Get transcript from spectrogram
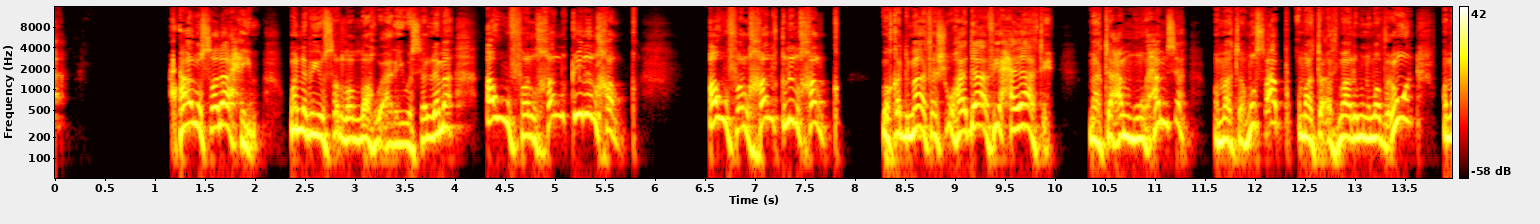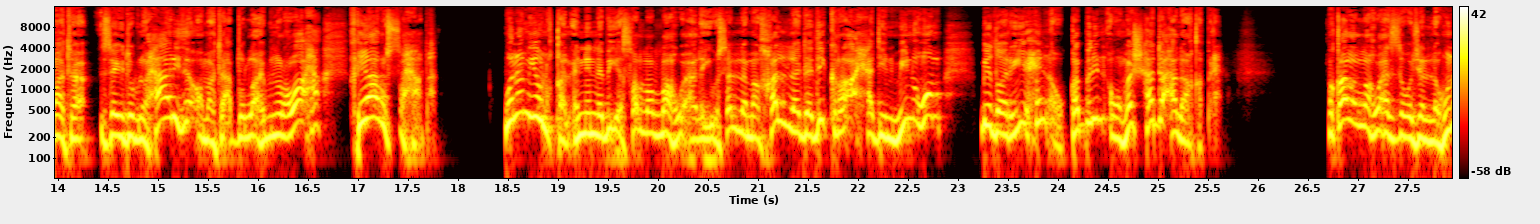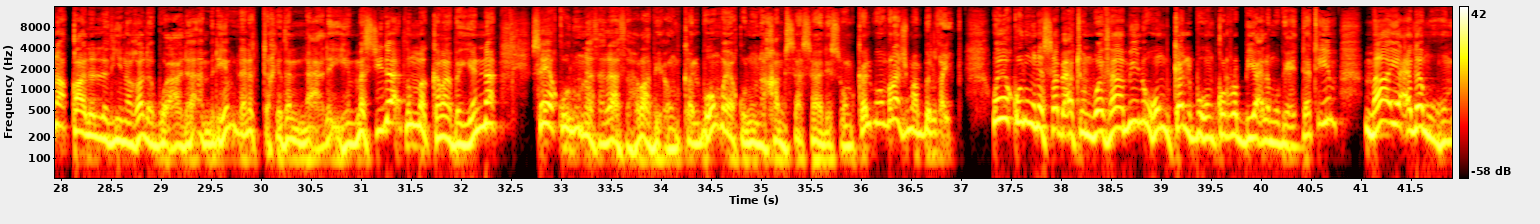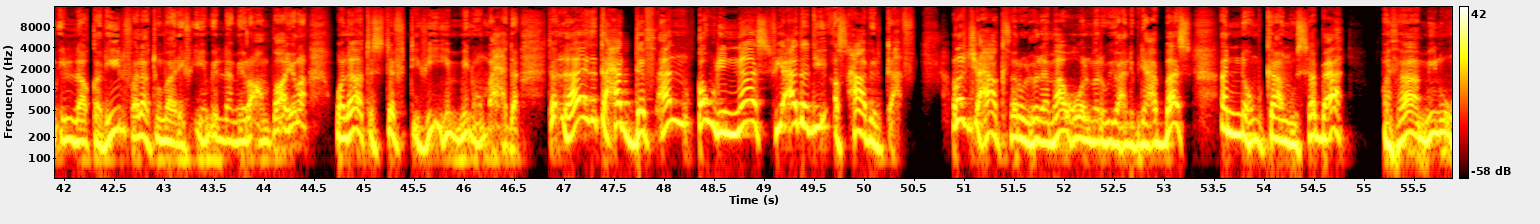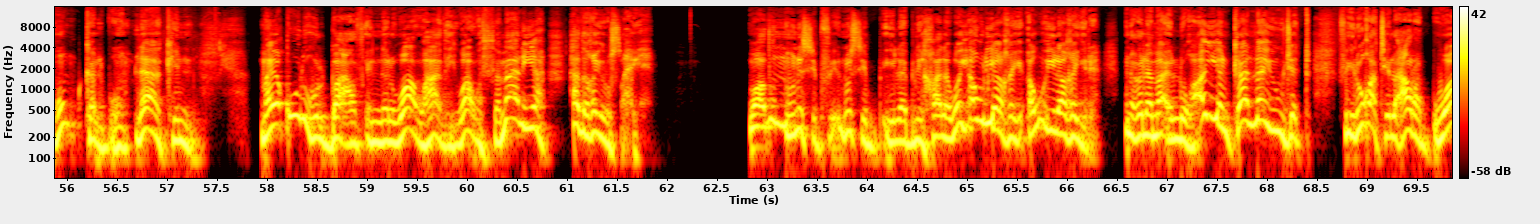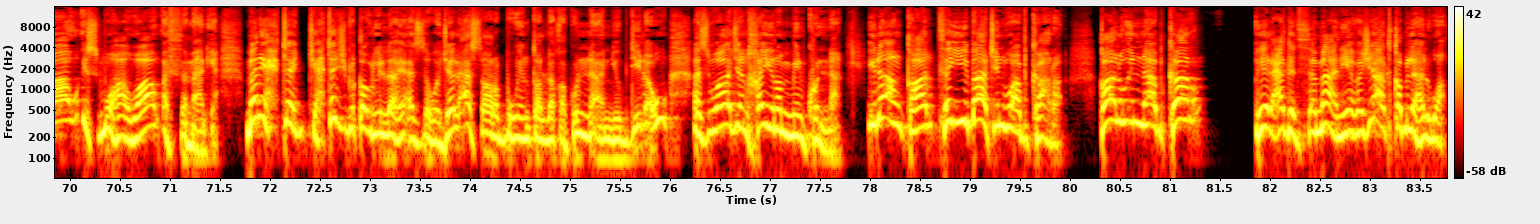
حال صلاحهم. والنبي صلى الله عليه وسلم أوفى الخلق للخلق أوفى الخلق للخلق. وقد مات شهداء في حياته مات عمه حمزة ومات مصعب ومات عثمان بن مضعون ومات زيد بن حارثة ومات عبد الله بن رواحة خيار الصحابة. ولم ينقل أن النبي صلى الله عليه وسلم خلد ذكر أحد منهم بضريح أو قبر أو مشهد على قبره. فقال الله عز وجل هنا قال الذين غلبوا على أمرهم لنتخذن عليهم مسجدا ثم كما بينا سيقولون ثلاثة رابعهم كلبهم ويقولون خمسة سادسهم كلبهم رجما بالغيب ويقولون سبعة وثامنهم كلبهم قل ربي يعلم بعدتهم ما يعلمهم إلا قليل فلا تمار فيهم إلا مراء ظاهرة ولا تستفت فيهم منهم أحدا. لا تتحدث عن قول الناس في عدد أصحاب الكهف. رجح أكثر العلماء وهو المروي عن ابن عباس أنهم كانوا سبعة وثامنهم كلبهم. لكن ما يقوله البعض إن الواو هذه واو الثمانية هذا غير صحيح. واظنه نسب في نسب إلى ابن خالوي أو إلى أو إلى غيره من علماء اللغة. ايا كان لا يوجد في لغة العرب واو اسمها واو الثمانية. من يحتج يحتج بقول الله عز وجل عسى ربه إن طلقكن أن يبدله ازواجا خيرا منكن. إلى أن قال ثيبات وأبكارا. قالوا إن أبكار هي العدد ثمانيه فجاءت قبلها الواو.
